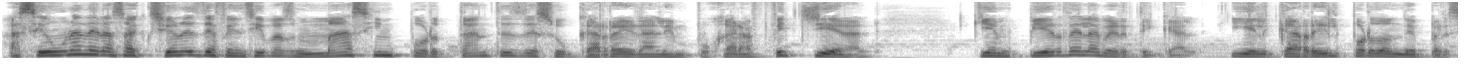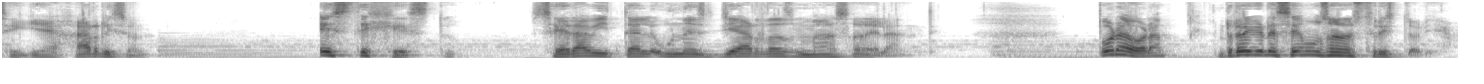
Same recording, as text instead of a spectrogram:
hace una de las acciones defensivas más importantes de su carrera al empujar a Fitzgerald, quien pierde la vertical y el carril por donde perseguía a Harrison. Este gesto será vital unas yardas más adelante. Por ahora, regresemos a nuestra historia.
